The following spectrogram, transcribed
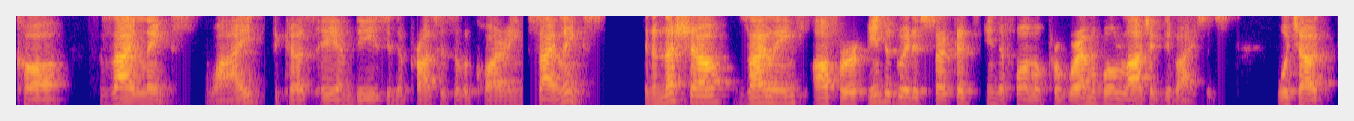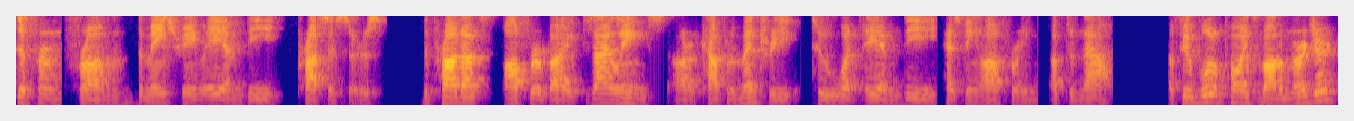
called Xilinx. Why? Because AMD is in the process of acquiring Xilinx. In a nutshell, Xilinx offer integrated circuits in the form of programmable logic devices, which are different from the mainstream AMD processors the products offered by Xilinx are complementary to what AMD has been offering up to now. A few bullet points about the merger.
